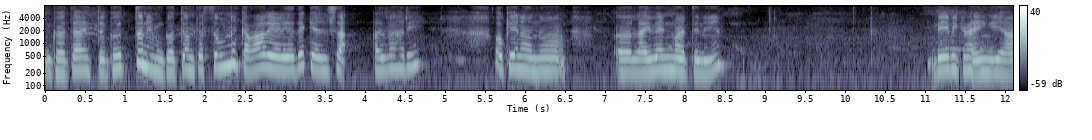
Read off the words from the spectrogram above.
ಗೊತ್ತಾಯ್ತು. ಗೊತ್ತು ನಿಮ್ಗೆ ಗೊತ್ತು ಅಂತ ಸುಮ್ಮನೆ ಕಾಲು ಎಳೆಯೋದೇ ಕೆಲಸ. ಅಲ್ವಾ ಹರಿ? ಓಕೆ ನಾನು ಲೈವ್ ಎಂಡ್ ಮಾಡ್ತೀನಿ. Baby crying yeah?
